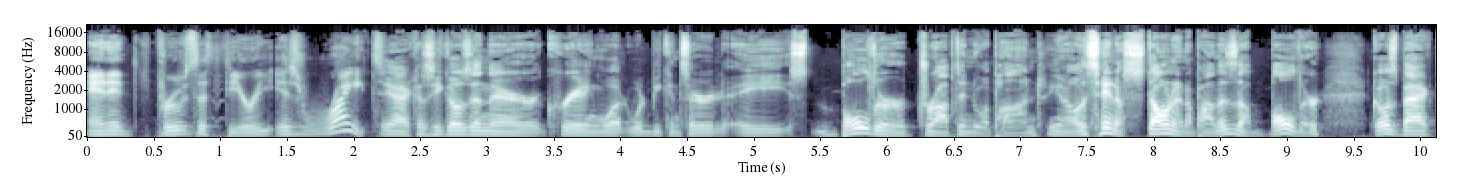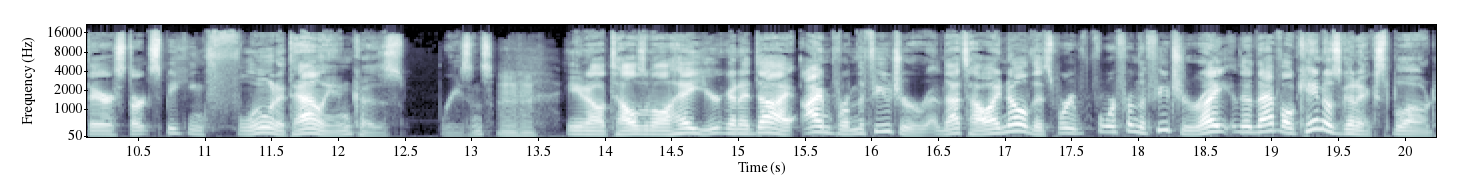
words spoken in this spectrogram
And it proves the theory is right. Yeah, because he goes in there creating what would be considered a boulder dropped into a pond. You know, this ain't a stone in a pond. This is a boulder. Goes back there, starts speaking fluent Italian because reasons. Mm-hmm. You know, tells them all, "Hey, you're gonna die. I'm from the future, and that's how I know this. We're we're from the future, right? That that volcano's gonna explode."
